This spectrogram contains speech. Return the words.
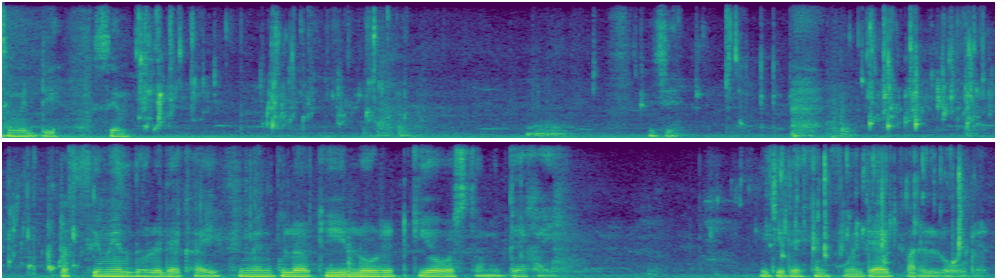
সিমেন্ট দিয়ে সেম একটা ফিমেল ধরে দেখাই। ফিমেলগুলোর কি লোডেড কী অবস্থা আমি দেখাই। এই যে দেখেন ফিমেলটা একবারে লোডেড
